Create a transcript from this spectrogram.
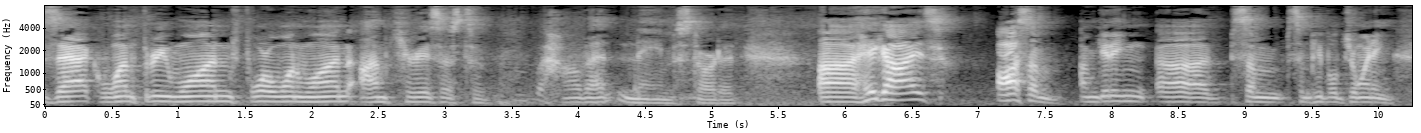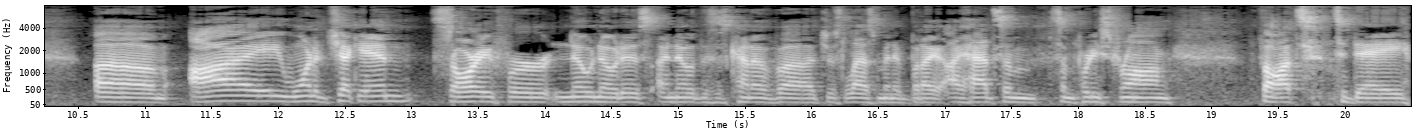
Zach one three one four one one. I'm curious as to how that name started. Uh, hey guys, awesome. I'm getting uh, some some people joining. Um, I wanted to check in. Sorry for no notice. I know this is kind of uh, just last minute, but I, I, had some some pretty strong thoughts today,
